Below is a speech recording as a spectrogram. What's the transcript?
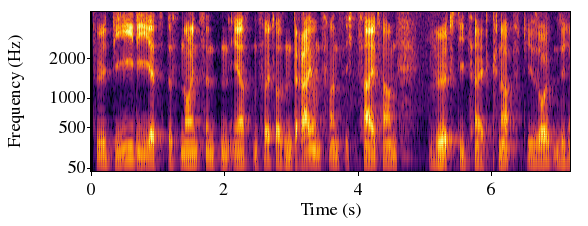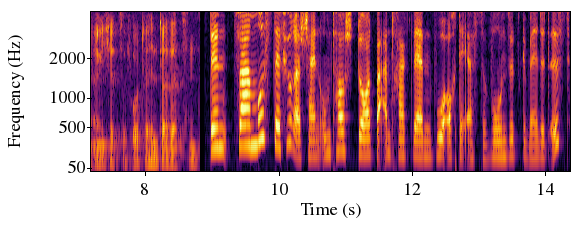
für die, die jetzt bis 19.01.2023 Zeit haben, wird die Zeit knapp. Die sollten sich eigentlich jetzt sofort dahinter setzen. Denn zwar muss der Führerscheinumtausch dort beantragt werden, wo auch der erste Wohnsitz gemeldet ist,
